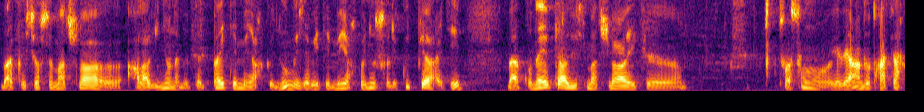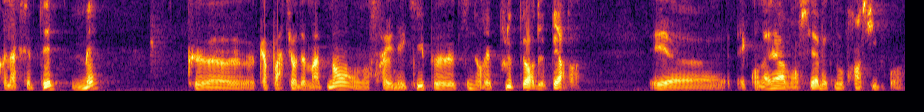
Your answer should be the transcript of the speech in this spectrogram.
bah, que sur ce match-là, euh, à l'Avignon n'avait peut-être pas été meilleur que nous, mais ils avaient été meilleurs que nous sur les coups de pied arrêtés. Bah, qu'on avait perdu ce match-là et que, toute façon, il y avait rien d'autre à faire que l'accepter. Mais que euh, qu'à partir de maintenant, on serait une équipe euh, qui n'aurait plus peur de perdre et, euh, et qu'on allait avancer avec nos principes. Quoi.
